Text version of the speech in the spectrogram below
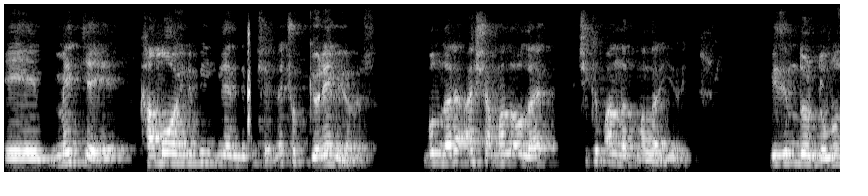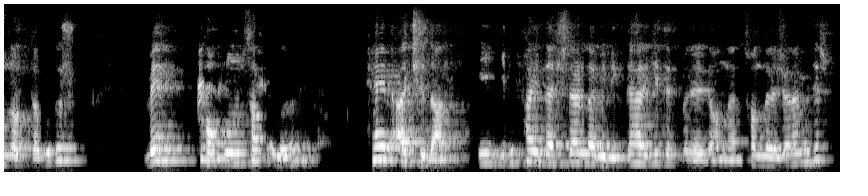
e, medyayı, kamuoyunu bilgilendirmiş şekilde çok göremiyoruz. Bunları aşamalı olarak çıkıp anlatmaları gerekir. Bizim durduğumuz nokta budur. Ve toplumsal olarak her açıdan ilgili paydaşlarla birlikte hareket etmeleri de onların son derece önemlidir.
